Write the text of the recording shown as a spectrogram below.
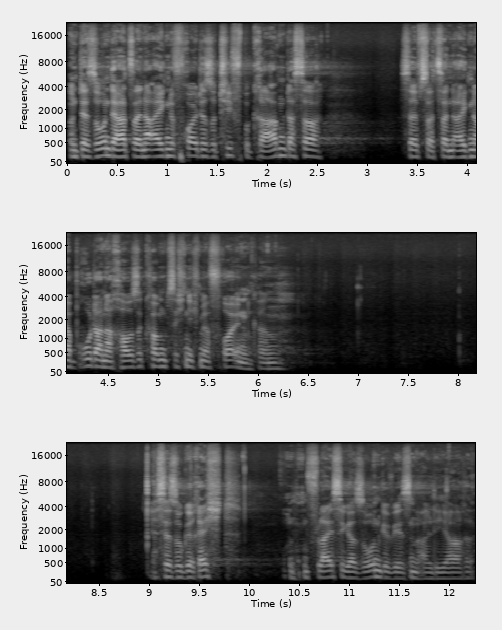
Und der Sohn, der hat seine eigene Freude so tief begraben, dass er, selbst als sein eigener Bruder nach Hause kommt, sich nicht mehr freuen kann. Er ist ja so gerecht, und ein fleißiger Sohn gewesen all die Jahre.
